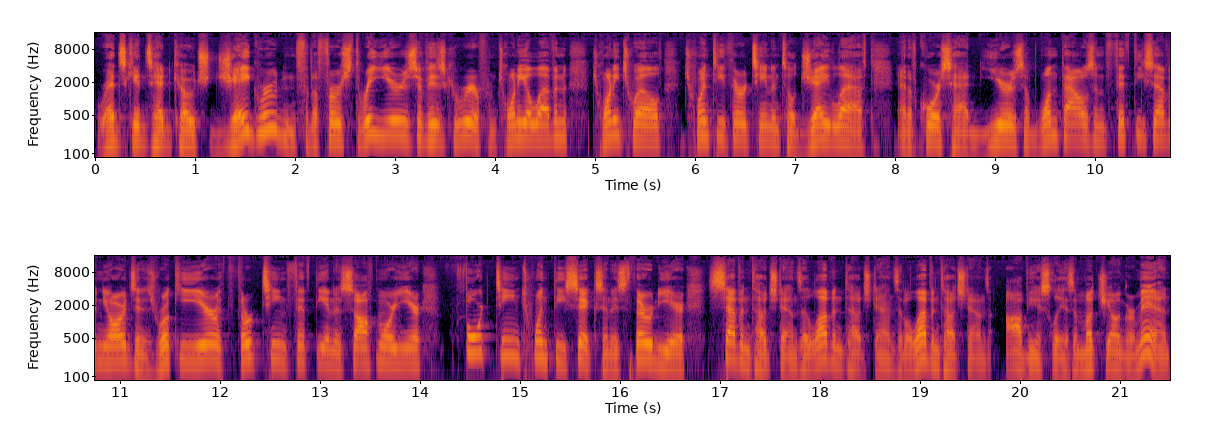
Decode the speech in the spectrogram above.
Redskins head coach Jay Gruden for the first three years of his career from 2011, 2012, 2013 until Jay left, and of course had years of 1,057 yards in his rookie year, 1,350 in his sophomore year, 1426 in his third year, seven touchdowns, 11 touchdowns, and 11 touchdowns, obviously, as a much younger man.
